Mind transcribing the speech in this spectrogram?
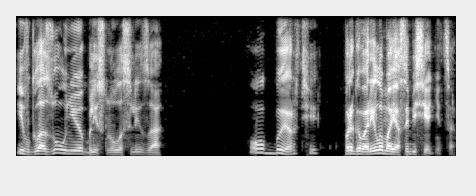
и в глазу у нее блеснула слеза. — О, Берти! — проговорила моя собеседница.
